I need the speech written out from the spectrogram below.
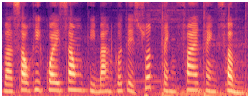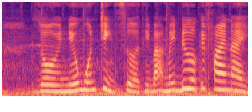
và sau khi quay xong thì bạn có thể xuất thành file thành phẩm rồi nếu muốn chỉnh sửa thì bạn mới đưa cái file này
